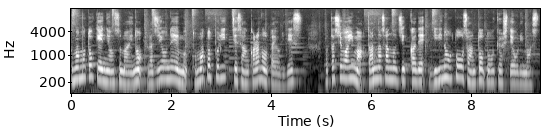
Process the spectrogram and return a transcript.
熊本県にお住まいのラジオネームトマトプリッチェさんからのお便りです。私は今、旦那さんの実家で義理のお父さんと同居しております。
